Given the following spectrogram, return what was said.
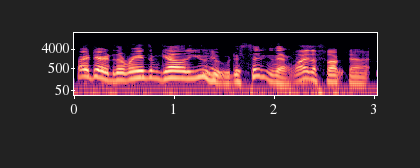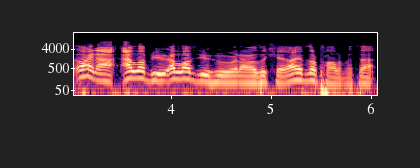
right there, the random gallon of yoo-hoo just sitting there. Why the fuck not? Why not? I love you. I loved yoo-hoo when I was a kid. I have no problem with that.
